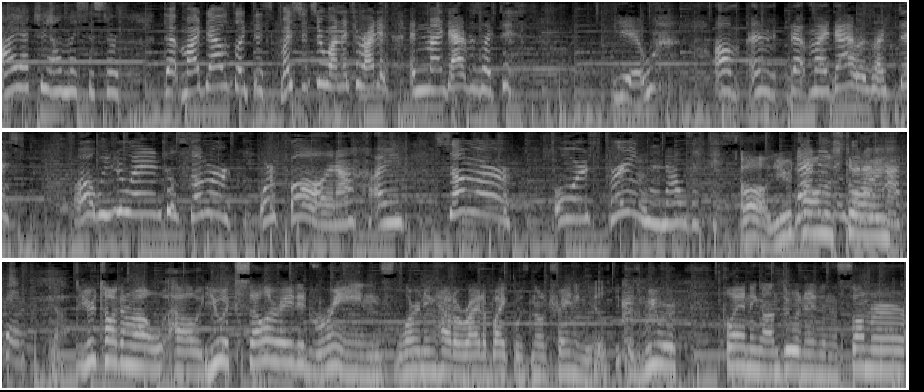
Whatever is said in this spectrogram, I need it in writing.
I actually told my sister that my dad was like this. My sister wanted to ride it, and my dad was like this. You. Um, and that my dad was like this. Oh, we should wait until summer or fall, and I, I mean summer or spring, and I was like this. Oh, you're That telling the story. Yeah. You're talking about how you accelerated Raynes learning how to ride a bike with no training wheels because we were planning on doing it in the summer.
